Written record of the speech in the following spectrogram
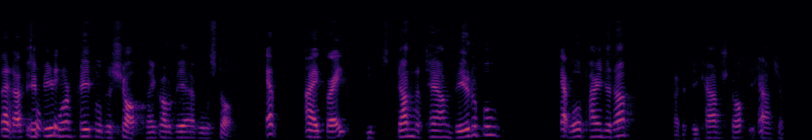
but I've If you to- want people to shop, they've gotta be able to stop. Yep, I agree. You've done the town beautiful. Yep. All painted up, but if you can't stop, you can't shop.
